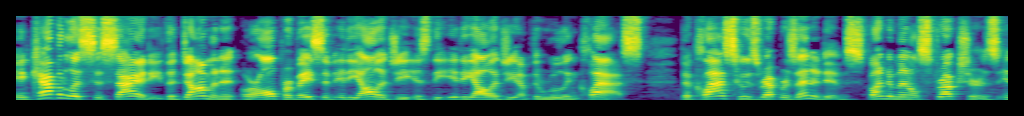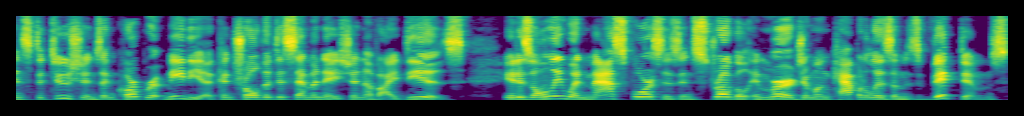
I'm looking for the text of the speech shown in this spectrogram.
In capitalist society, the dominant or all pervasive ideology is the ideology of the ruling class, the class whose representatives, fundamental structures, institutions, and corporate media control the dissemination of ideas. It is only when mass forces in struggle emerge among capitalism's victims,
